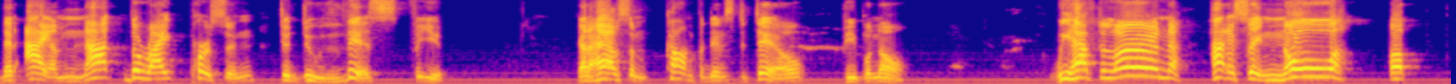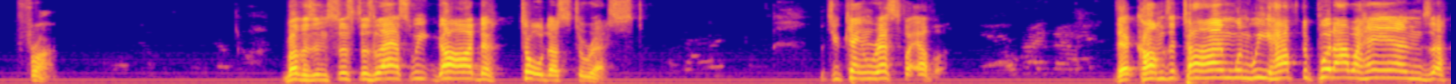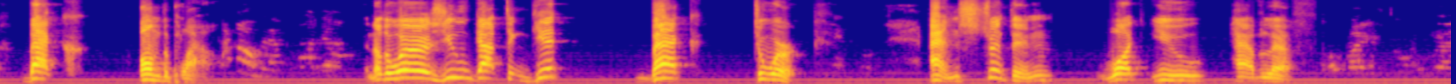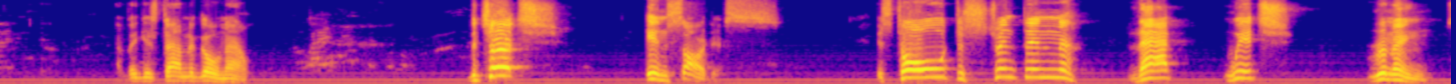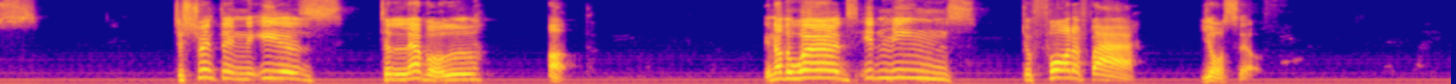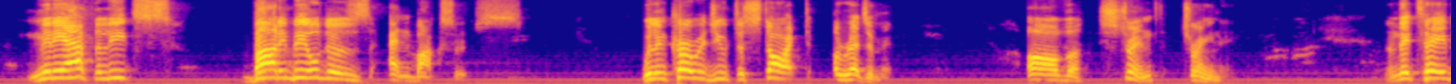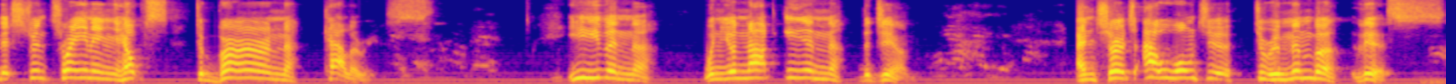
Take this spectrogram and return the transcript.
that I am not the right person to do this for you. Got to have some confidence to tell people no. We have to learn how to say no up front. Brothers and sisters, last week God told us to rest. But you can't rest forever. There comes a time when we have to put our hands back on the plow. In other words, you've got to get back to work and strengthen what you have left. I think it's time to go now. The church in Sardis is told to strengthen that which remains. To strengthen is to level in other words, it means to fortify yourself. Many athletes, bodybuilders, and boxers will encourage you to start a regimen of strength training. And they say that strength training helps to burn calories. Even when you're not in the gym. And, church, I want you to remember this.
